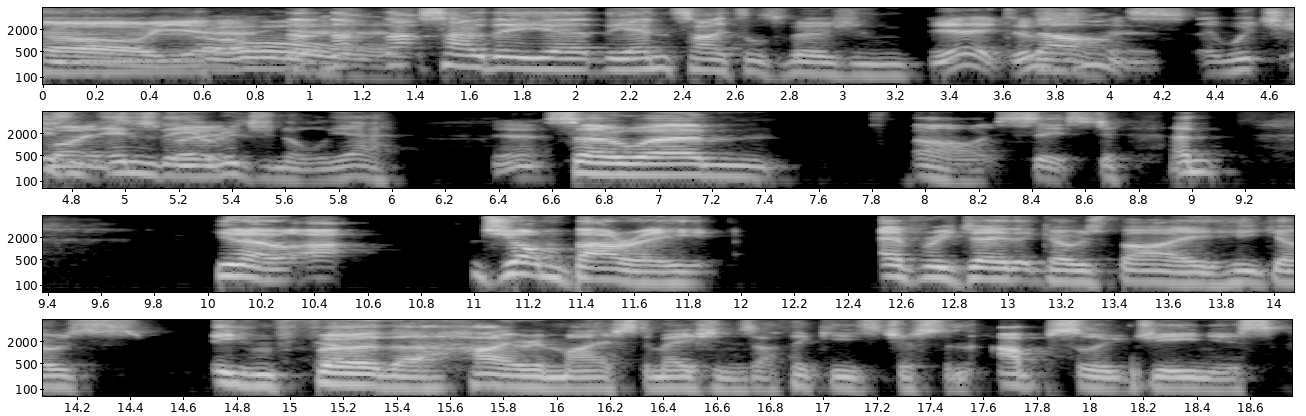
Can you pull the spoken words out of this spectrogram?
Oh, yeah. Oh. That- that- that's how the uh, the end titles version Yeah, it does, doesn't it? which Flying isn't in the original. Yeah. Yeah. So, um, oh, it's it's just, and you know, uh, John Barry. Every day that goes by, he goes even further higher in my estimations. I think he's just an absolute genius.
